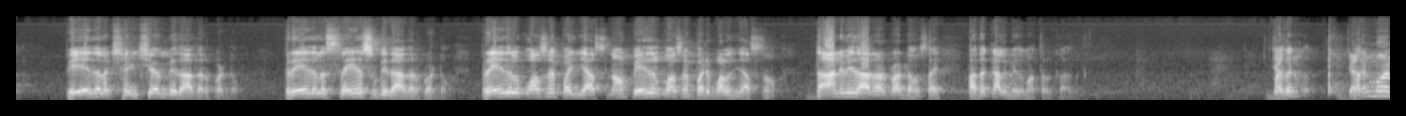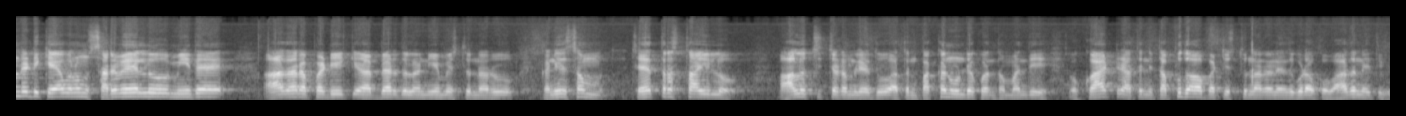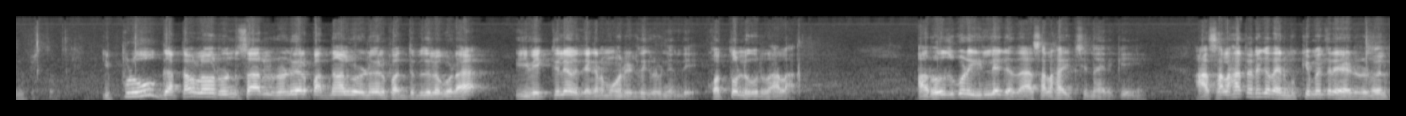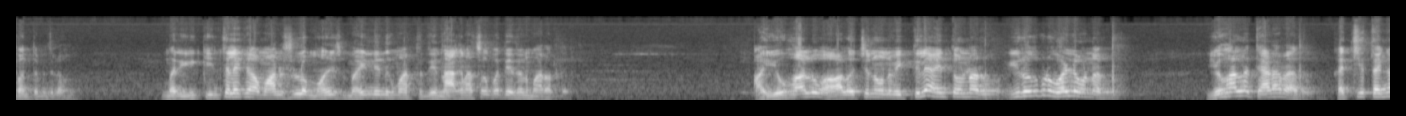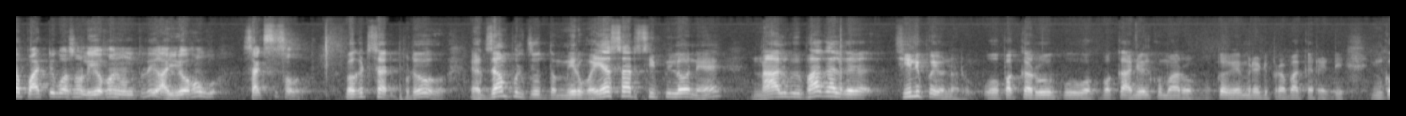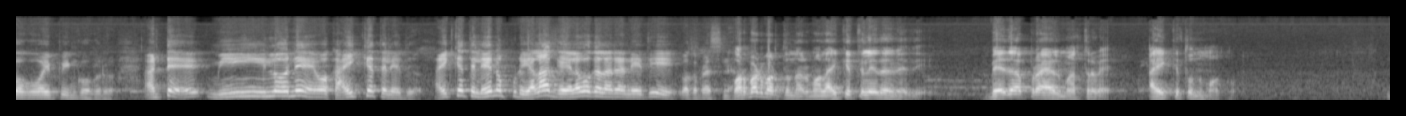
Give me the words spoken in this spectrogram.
పేదల సంక్షేమం మీద ఆధారపడ్డాం. పేదల శ్రేయస్సు మీద ఆధారపడ్డాం. పేదల కోసమే పనిచేస్తున్నాం పేదల కోసమే పరిపాలన చేస్తున్నాం. దాని మీద ఆధారపడ్డాం సార్. పథకాల మీద మాత్రం కాదు. జగన్ జగన్మోహన్ రెడ్డి కేవలం సర్వేలు మీదే ఆధారపడి అభ్యర్థులను నియమిస్తున్నారు. కనీసం క్షేత్రస్థాయిలో ఆలోచించడం లేదు. అతని పక్కన ఉండే కొంతమంది ఒక అతన్ని తప్పుదావ పట్టిస్తున్నారు అనేది కూడా ఒక వాదన అయితే వినిపిస్తుంది. ఇప్పుడు గతంలో రెండు సార్లు రెండు వేల పద్నాలుగు రెండు వేల పంతొమ్మిదిలో కూడా ఈ వ్యక్తిలే జగన్మోహన్ రెడ్డి దగ్గర ఉండింది. కొత్త వాళ్ళు ఎవరు రాలా? ఆ రోజు కూడా ఇల్లే కదా సలహా ఇచ్చింది ఆయనకి. ఆ సలహాతోనే కదా ఆయన ముఖ్యమంత్రి అయ్యాడు రెండు వేల పంతొమ్మిదిలో. మరి ఇంకించలేక ఆ మనుషుల్లో మనిషి మైండ్ ఎందుకు మారుతుంది? నాకు నచ్చకపోతే ఏదైనా మారద్దు. ఆ వ్యూహాలు ఆలోచన ఉన్న వ్యక్తులే ఆయనతో ఉన్నారు. ఈరోజు కూడా వాళ్ళే ఉన్నారు. వ్యూహాల్లో తేడా రాదు. ఖచ్చితంగా పార్టీ కోసం వ్యూహం ఉంటుంది. ఆ వ్యూహం సక్సెస్ అవుతుంది ఒకటి సార్ ఇప్పుడు ఎగ్జాంపుల్ చూద్దాం. మీరు వైఎస్ఆర్సీపీలోనే నాలుగు విభాగాలుగా చీలిపోయి ఉన్నారు. ఓ పక్క రూపు ఒక పక్క అనిల్ కుమార్ ఒక పక్క వేమిరెడ్డి ప్రభాకర్ రెడ్డి ఇంకొక వైపు ఇంకొకరు. అంటే మీలోనే ఒక ఐక్యత లేదు. ఐక్యత లేనప్పుడు ఎలా గెలవగలరు అనేది ఒక ప్రశ్న. పొరపాటు పడుతున్నారు. మళ్ళీ ఐక్యత లేదనేది. భేదాభిప్రాయాలు మాత్రమే. ఐక్యత ఉంది మాకు.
